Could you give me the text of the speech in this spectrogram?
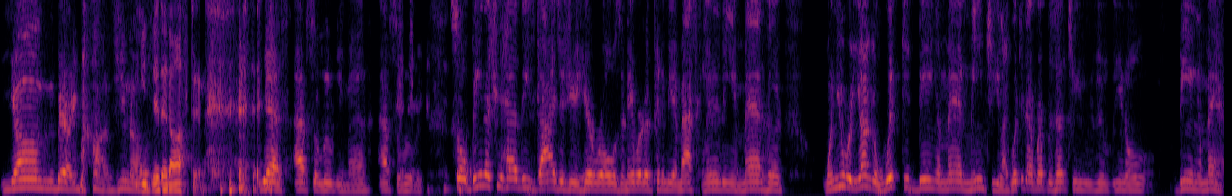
young Barry Bonds, you know. He did it often. yes, absolutely, man. Absolutely. So being that you had these guys as your heroes and they were the epitome of masculinity and manhood, when you were younger, what did being a man mean to you? Like what did that represent to you, you know, being a man?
